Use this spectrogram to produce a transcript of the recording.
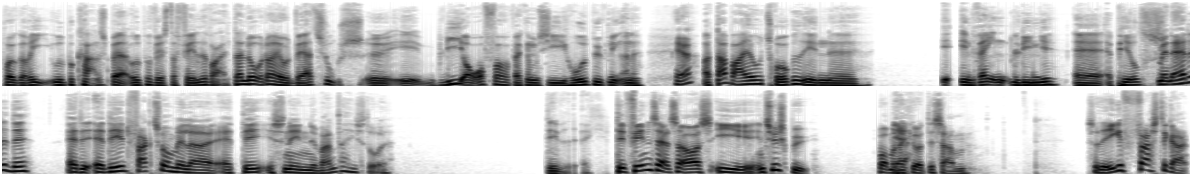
bryggeri ude på Carlsberg, ude på Vesterfældevej. Der lå der jo et værtshus øh, lige over for, hvad kan man sige, hovedbygningerne. Ja. Og der var jo trukket en, øh, en ren linje af, af pills. Men er det det? Er det, er det et faktum, eller er det sådan en vandrehistorie? Det ved jeg ikke. Det findes altså også i en tysk by, hvor man. Ja. har gjort det samme. Så det er ikke første gang,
